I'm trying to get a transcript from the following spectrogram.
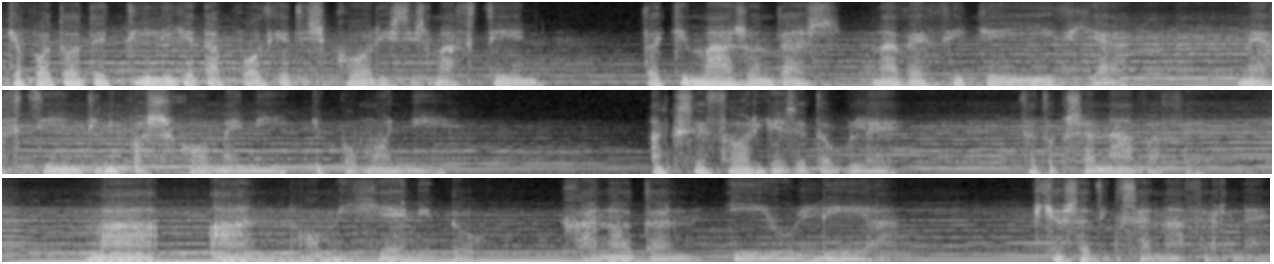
και από τότε τύλιγε τα πόδια της κόρης της με αυτήν δοκιμάζοντας να δεθεί και η ίδια με αυτήν την υποσχόμενη υπομονή. Αν ξεθόριαζε το μπλε θα το ξανάβαφε. Μα αν ομιγέννητο χανόταν η Ιουλία Ποιος θα την ξανάφερνε;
